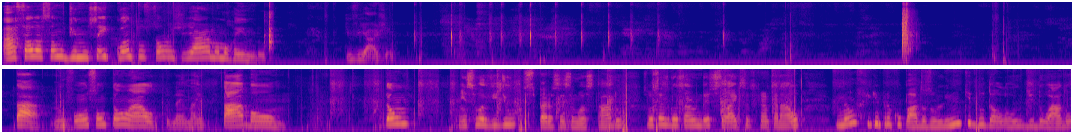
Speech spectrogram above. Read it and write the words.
A saudação de não sei quantos sons de arma morrendo. Que viagem. Tá, não foi um som tão alto, né? Mas tá bom. Então, esse foi o vídeo. Espero que vocês tenham gostado. Se vocês gostaram, deixe seu like, se inscreva no canal. Não fiquem preocupados, o link do download do addon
